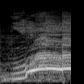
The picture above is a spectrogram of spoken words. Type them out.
Whoa!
